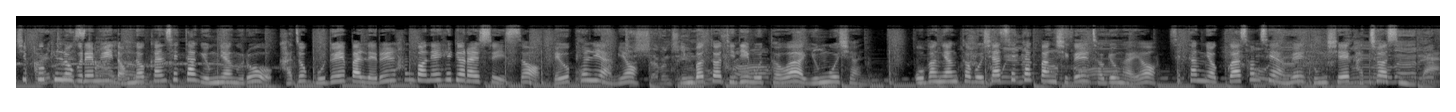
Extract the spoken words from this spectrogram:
19kg의 넉넉한 세탁 용량으로 가족 모두의 빨래를 한 번에 해결할 수 있어 매우 편리하며 인버터 DD 모터와 6모션, 5방향 터보샷 세탁 방식을 적용하여 세탁력과 섬세함을 동시에 갖추었습니다.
